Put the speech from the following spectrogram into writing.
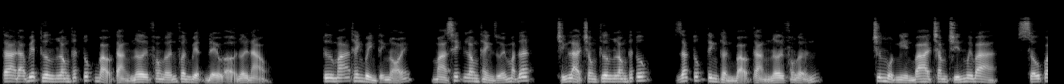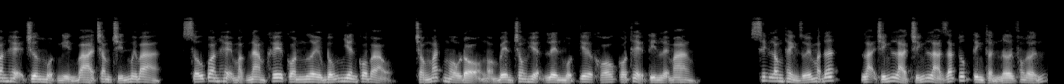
Ta đã biết thương long thất túc bảo tàng nơi phong ấn phân biệt đều ở nơi nào. Tư mã thanh bình tĩnh nói, mà xích long thành dưới mặt đất, chính là trong thương long thất túc giác túc tinh thần bảo tàng nơi phong ấn. Chương một nghìn ba trăm chín mươi ba, xấu quan hệ chương một nghìn ba trăm chín mươi ba xấu quan hệ mặc nam khê con người bỗng nhiên co vào, trong mắt màu đỏ ngỏm bên trong hiện lên một tia khó có thể tin lệ mang. Xích long thành dưới mặt đất, lại chính là chính là giác túc tinh thần nơi phong ấn.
